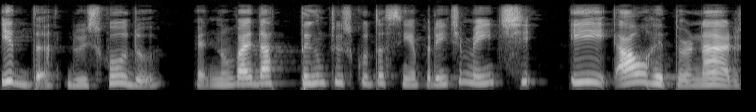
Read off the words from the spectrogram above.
ida do escudo, é, não vai dar tanto escudo assim, aparentemente. E ao retornar,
